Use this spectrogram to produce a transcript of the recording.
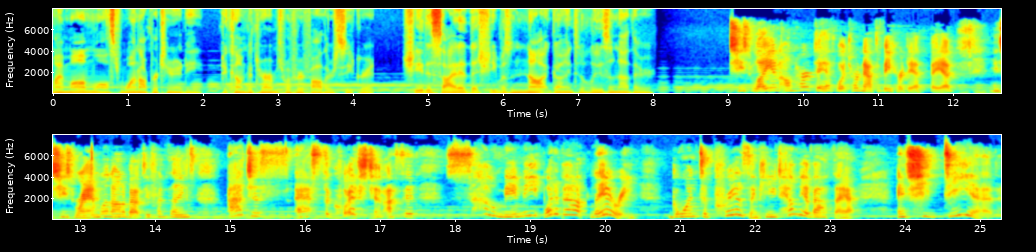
my mom lost one opportunity to come to terms with her father's secret. She decided that she was not going to lose another She's laying on her death, what turned out to be her deathbed, and she's rambling on about different things. I just asked the question. I said, So, Mimi, what about Larry going to prison? Can you tell me about that? And she did.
